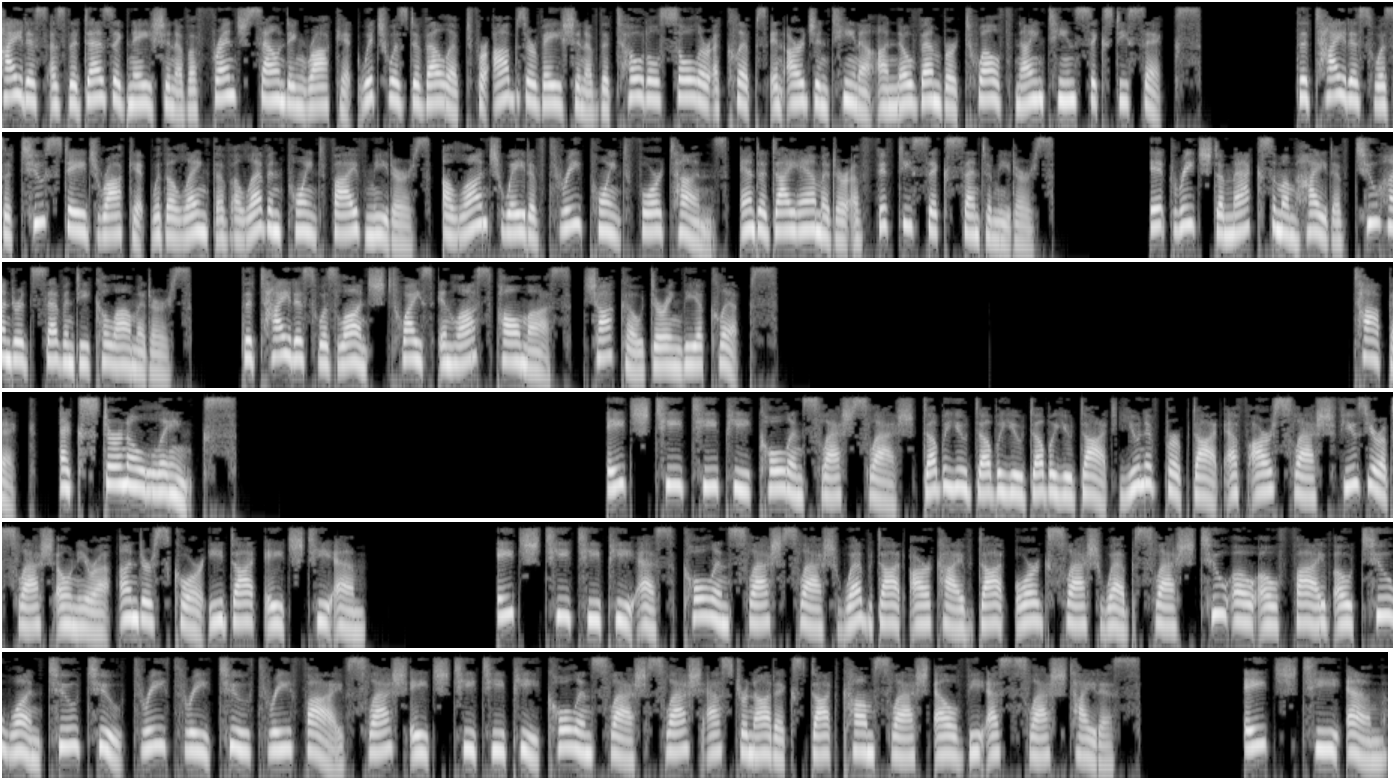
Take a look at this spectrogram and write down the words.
Titus is the designation of a French-sounding rocket which was developed for observation of the total solar eclipse in Argentina on November 12, 1966. The Titus was a two-stage rocket with a length of 11.5 meters, a launch weight of 3.4 tons, and a diameter of 56 centimeters. It reached a maximum height of 270 kilometers. The Titus was launched twice in Las Palmas, Chaco during the eclipse. Topic: External links http colon slash slash www.univperp.fr slash onera underscore e https colon slash slash web dot archive dot org slash web slash two oh oh five oh two one two two three three two three five slash http colon slash slash astronautix dot com slash lvs slash titus. Htm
